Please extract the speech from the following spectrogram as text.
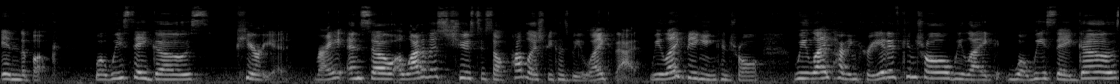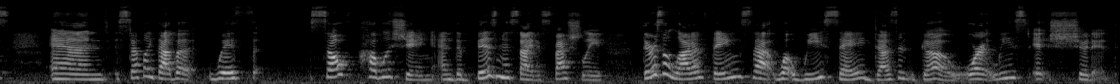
in the book. What we say goes, period, right? And so a lot of us choose to self-publish because we like that. We like being in control. We like having creative control. We like what we say goes and stuff like that. But with self-publishing and the business side especially, there's a lot of things that what we say doesn't go, or at least it shouldn't.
